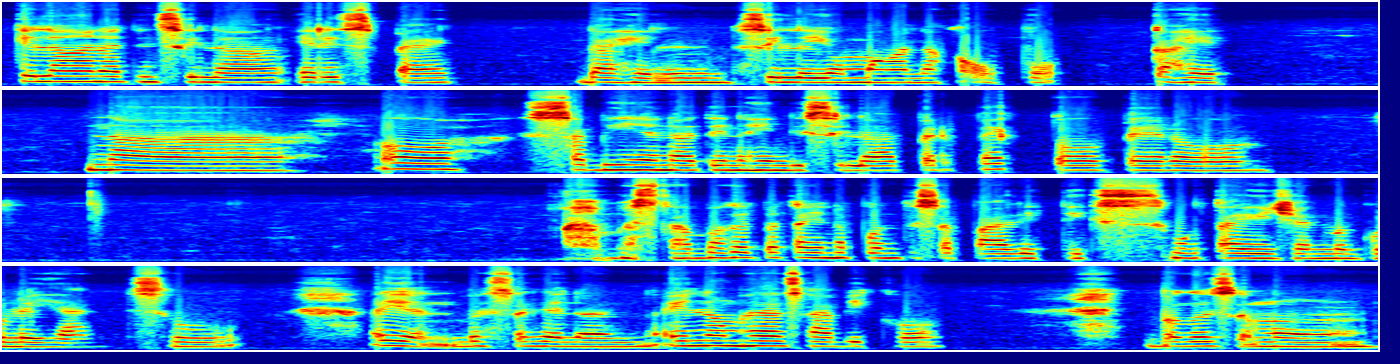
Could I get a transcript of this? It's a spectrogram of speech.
kailangan natin silang i-respect dahil sila yung mga nakaupo. Kahit na, oh, sabihin na natin na hindi sila perpekto, pero ah, basta bakit pa tayo napunta sa politics? Huwag tayo dyan magulayan. So, ayun, basta ganun. Ayun lang masasabi ko. Diba gusto mong,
